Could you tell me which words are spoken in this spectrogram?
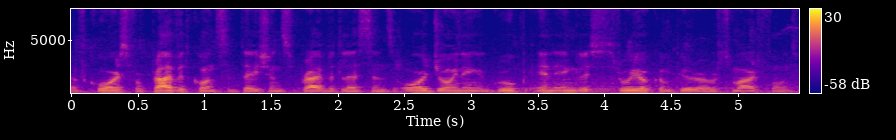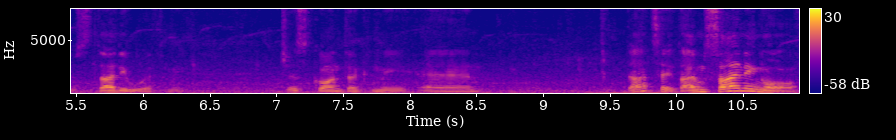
Of course, for private consultations, private lessons, or joining a group in English through your computer or smartphone to study with me, just contact me and that's it. I'm signing off.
